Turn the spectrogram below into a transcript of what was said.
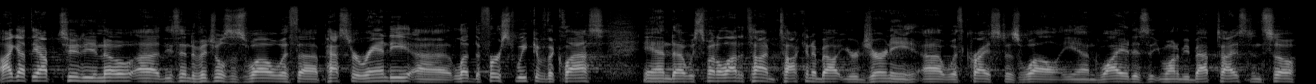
I got the opportunity to know uh, these individuals as well with uh, Pastor Randy, led the first week of the class. And we spent a lot of time talking about your journey with Christ as well and why it is that you want to be baptized. And so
